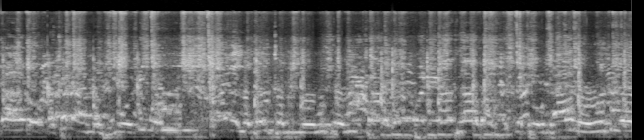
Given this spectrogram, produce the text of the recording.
yaro a kana ya ne wani ya saba da kyauta ne wani ya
